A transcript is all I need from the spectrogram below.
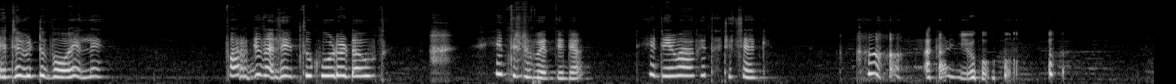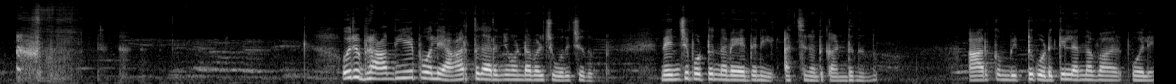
എന്നെ വിട്ടു പോയല്ലേ? പറഞ്ഞതല്ലേ എന്തു കൂടെ ഉണ്ടാവും എന്നിട്ടും എന്തിനാ? എന്നെ വാവി തരിച്ചാക്കി അയ്യോ. ഒരു ഭ്രാന്തിയെ പോലെ ആർത്ത് കരഞ്ഞുകൊണ്ട് അവൾ ചോദിച്ചതും നെഞ്ചു പൊട്ടുന്ന വേദനയിൽ അച്ഛനത് കണ്ടു നിന്നു. ആർക്കും വിട്ടുകൊടുക്കില്ലെന്ന പോലെ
